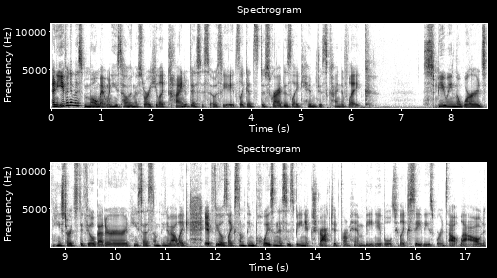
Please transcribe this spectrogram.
And even in this moment when he's telling the story, he like kind of disassociates. Like it's described as like him just kind of like spewing the words and he starts to feel better and he says something about like it feels like something poisonous is being extracted from him being able to like say these words out loud.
